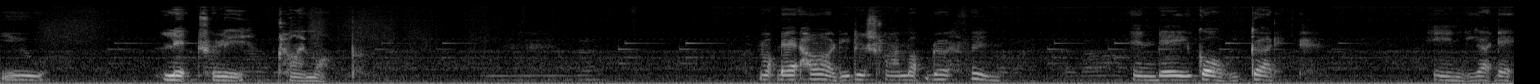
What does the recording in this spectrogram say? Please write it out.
You literally climb up. Not that hard, you just climb up the thing. And there you go, you got it. And you got that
